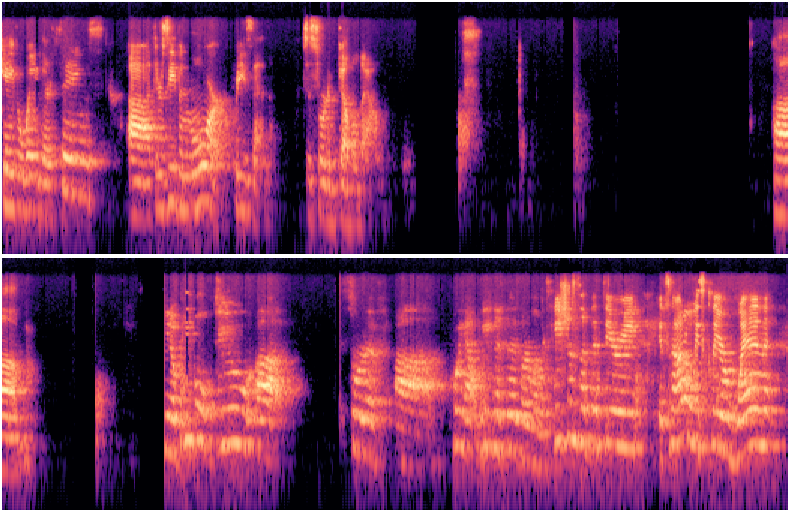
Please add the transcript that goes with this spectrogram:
gave away their things, uh, there's even more reason to sort of double down. Um, you know, people do, uh, sort of, uh, point out weaknesses or limitations of the theory. It's not always clear when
